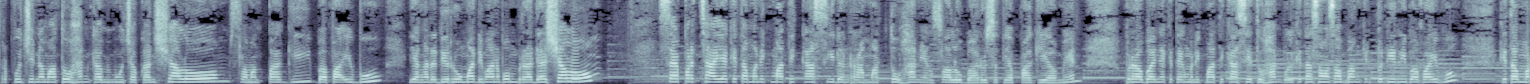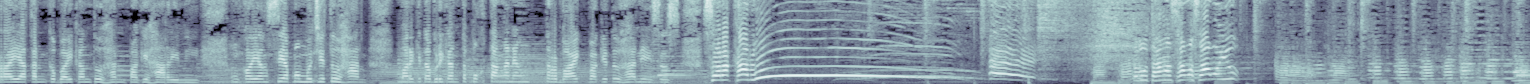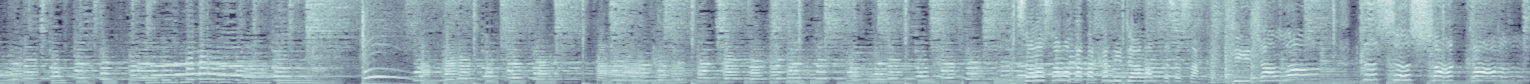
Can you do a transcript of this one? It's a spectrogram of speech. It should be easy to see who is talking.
Speaker 1: Terpuji nama Tuhan kami mengucapkan shalom. Selamat pagi Bapak Ibu yang ada di rumah di mana pun berada shalom. Saya percaya kita menikmati kasih dan rahmat Tuhan yang selalu baru setiap pagi, amin. Berapa banyak kita yang menikmati kasih Tuhan, boleh kita sama-sama bangkit berdiri Bapak Ibu. Kita merayakan kebaikan Tuhan pagi hari ini. Engkau yang siap memuji Tuhan, mari kita berikan tepuk tangan yang terbaik bagi Tuhan Yesus. Sorakan, hey! Tepuk tangan sama-sama yuk. Sama-sama katakan di dalam kesesakan. Di dalam kesesakan.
